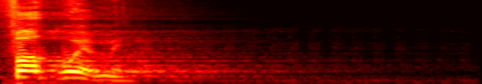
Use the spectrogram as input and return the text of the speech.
Fuck with me.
